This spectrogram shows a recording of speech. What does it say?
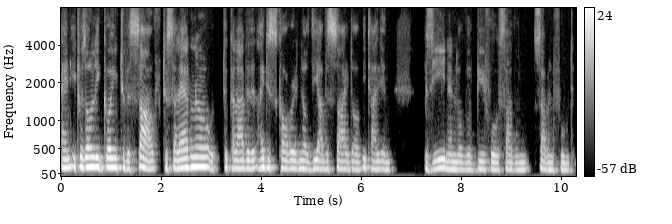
And it was only going to the south, to Salerno to Calabria, that I discovered, you know, the other side of Italian cuisine and of the beautiful southern southern food.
